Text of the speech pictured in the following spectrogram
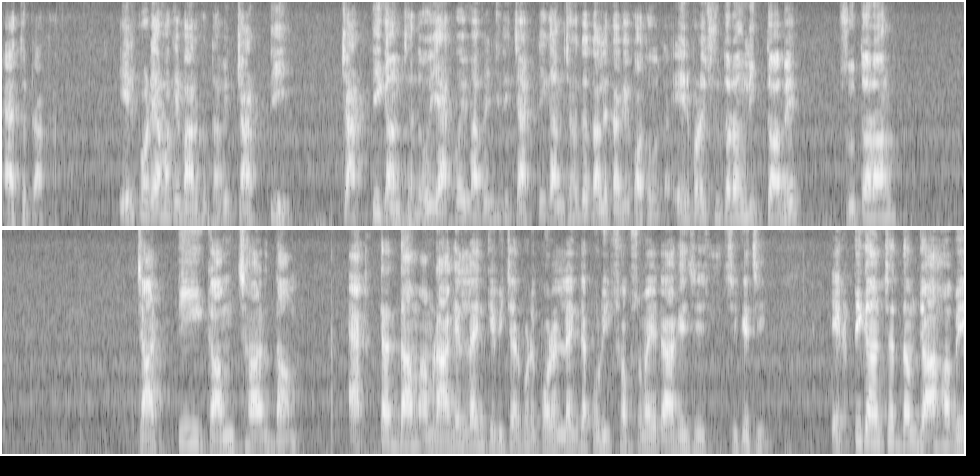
এত টাকা। এরপরে আমাকে বার করতে হবে চারটি চারটি গামছা ওই একই মাপের যদি চারটি গামছা হতো তাহলে তাকে কত হতো? এরপরে সুতরাং লিখতে হবে, সুতরাং চারটি গামছার দাম। একটার দাম আমরা আগের লাইনকে বিচার করে পরের লাইনটা করি, সবসময় এটা আগে শিখেছি। একটি গামছার দাম যা হবে,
